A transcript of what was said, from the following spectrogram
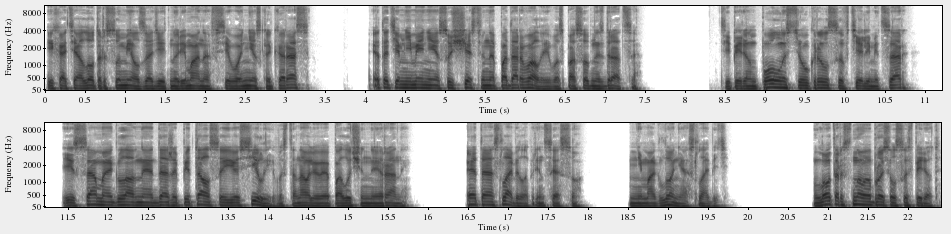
И хотя Лотер сумел задеть Нуримана всего несколько раз, это, тем не менее, существенно подорвало его способность драться. Теперь он полностью укрылся в теле Мицар и, самое главное, даже питался ее силой, восстанавливая полученные раны. Это ослабило принцессу. Не могло не ослабить. Лотер снова бросился вперед.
